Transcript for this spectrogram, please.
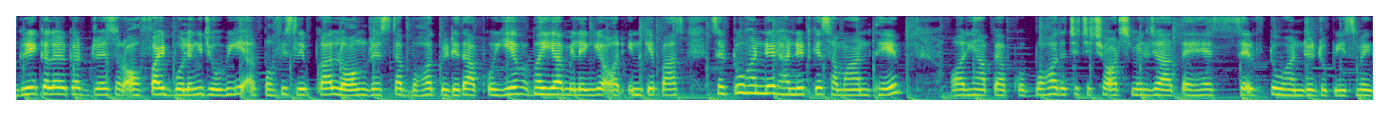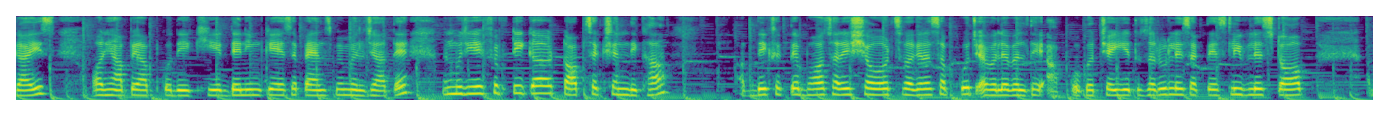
ग्रे कलर का ड्रेस और ऑफ़ वाइट बोलेंगे, जो भी और पफी स्लिप का लॉन्ग ड्रेस था, बहुत प्रिटी था। आपको ये भैया मिलेंगे और इनके पास सिर्फ़ टू हंड्रेड हंड्रेड के सामान थे। और यहाँ पे आपको बहुत अच्छे अच्छे शॉर्ट्स मिल जाते हैं, सिर्फ़ टू हंड्रेड रुपीज़ में गाइस और यहाँ पे आपको देखिए डेनिम के ऐसे पैंट्स में मिल जाते हैं। मुझे ये फिफ्टी का टॉप सेक्शन दिखा। आप देख सकते हैं बहुत सारे शर्ट्स वगैरह सब कुछ अवेलेबल थे। आपको अगर चाहिए तो ज़रूर ले सकते हैं। स्लीवलेस टॉप आप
